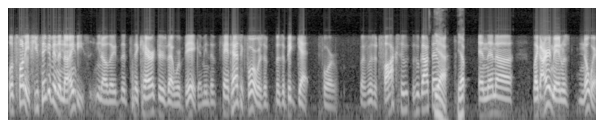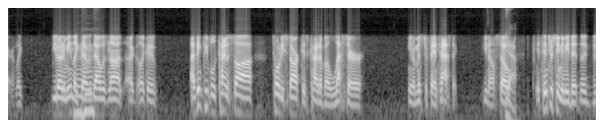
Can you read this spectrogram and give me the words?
Well, it's funny if you think of in the '90s, you know, the the, the characters that were big. I mean, the Fantastic Four was a was a big get for was it Fox who who got them? Yeah. Yep. and then uh like Iron Man was nowhere. Like you know what I mean? Like Mhm. that that was not a, like a I think people kind of saw Tony Stark is kind of a lesser, you know, Mr. Fantastic. You know, so Yeah. it's interesting to me that the, the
